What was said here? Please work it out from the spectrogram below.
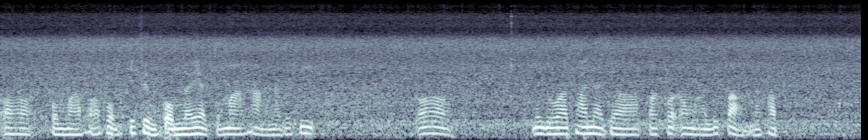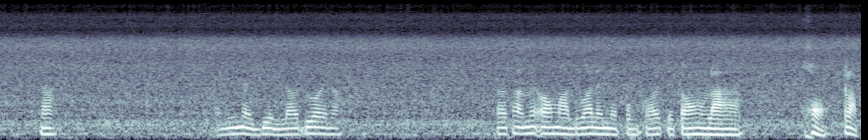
ก็ผมมาเพราะผมคิดถึงผมเลยอยากจะมาหานะพี่พี่ก็ไม่รู้ว่าท่านอากจะปรากฏออกมาหรือเปล่านะครับ นะ อันนี้เนี่ยเย็นแล้วด้วยนะ ถ้าท่านไม่ออกมาหรือว่าอะไรเนี่ยผมก็จะต้องลาขอกลับ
